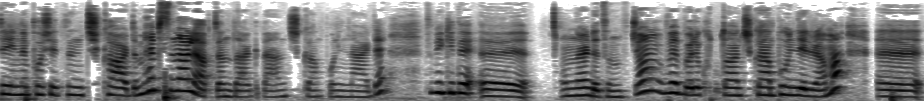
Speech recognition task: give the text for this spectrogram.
şeyini poşetini çıkardım. Hepsini öyle yapacağım dergiden çıkan ponilerde. Tabii ki de e, onları da tanıtacağım. Ve böyle kutudan çıkan ponileri ama e,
